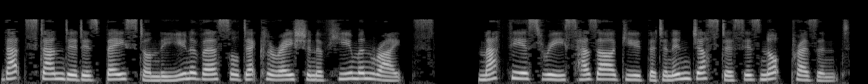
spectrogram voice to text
That standard is based on the Universal Declaration of Human Rights. Mathias Risse has argued that an injustice is not present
